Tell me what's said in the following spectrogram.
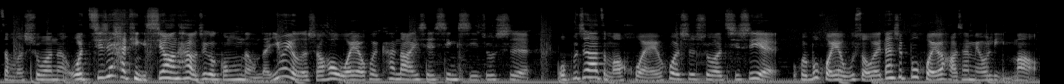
怎么说呢？我其实还挺希望它有这个功能的，因为有的时候我也会看到一些信息，就是我不知道怎么回，或者是说其实也回不回也无所谓，但是不回又好像没有礼貌。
